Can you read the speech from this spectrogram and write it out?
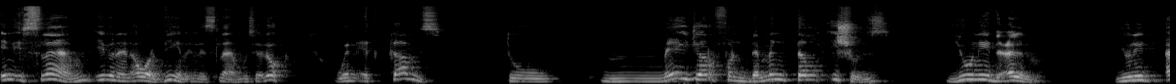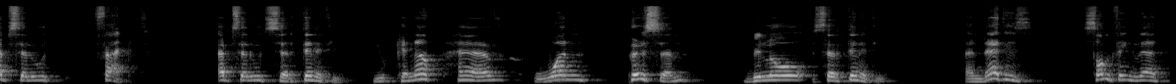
in Islam, even in our deen in Islam, we say, look, when it comes to major fundamental issues, you need ilm, you need absolute fact, absolute certainty. You cannot have one percent below certainty. And that is something that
